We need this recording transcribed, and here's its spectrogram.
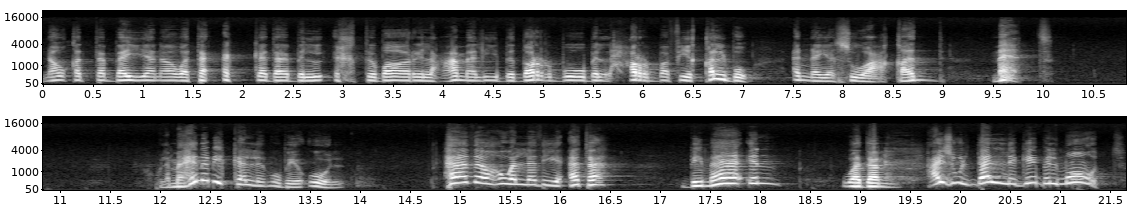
أنه قد تبين وتأكد بالاختبار العملي بضربه بالحرب في قلبه أن يسوع قد مات. ولما هنا بيتكلم وبيقول هذا هو الذي أتى بماء ودم. عايز يقول ده اللي جه بالموت.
